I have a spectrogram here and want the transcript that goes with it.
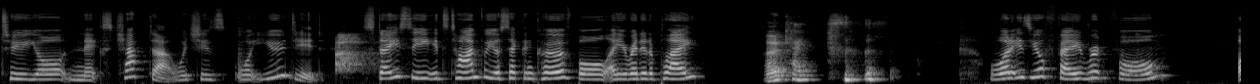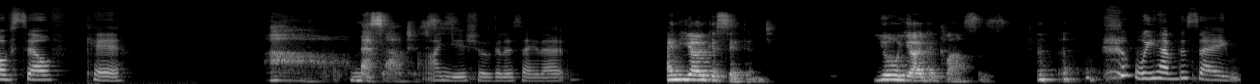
to your next chapter, which is what you did. Stacey, it's time for your second curveball. Are you ready to play? Okay. What is your favorite form of self care? Ah, massages. I knew she was going to say that. And yoga second. Your yoga classes. we have the same.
